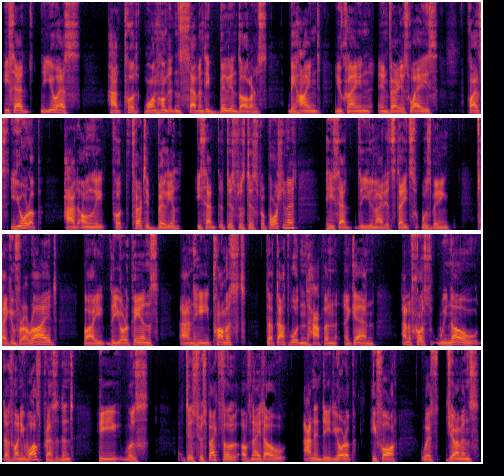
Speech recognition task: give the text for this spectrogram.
He said the US had put $170 billion behind Ukraine in various ways, whilst Europe had only put 30 billion. He said that this was disproportionate. He said the United States was being taken for a ride by the Europeans, and he promised that that wouldn't happen again. And of course, we know that when he was president, he was disrespectful of NATO and indeed Europe. He fought with Germans,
